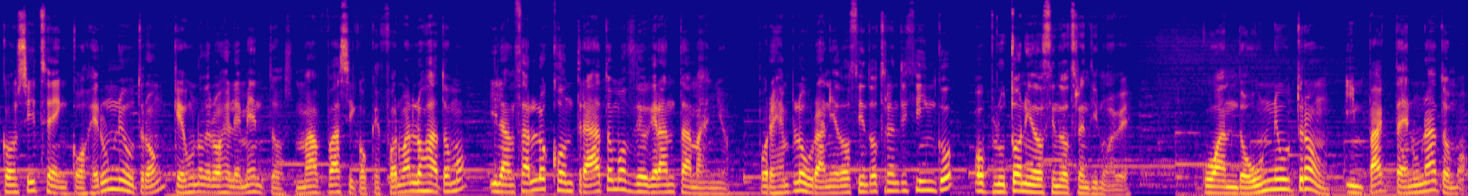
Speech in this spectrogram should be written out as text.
Consiste en coger un neutrón, que es uno de los elementos más básicos que forman los átomos, y lanzarlos contra átomos de gran tamaño, por ejemplo uranio 235 o plutonio 239 cuando un neutrón impacta en un átomo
